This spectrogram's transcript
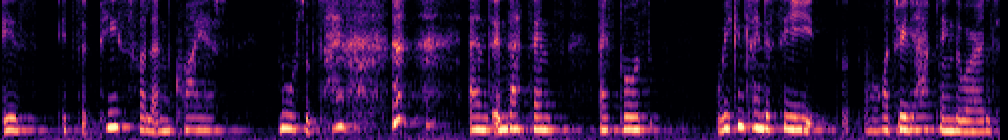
is it's a peaceful and quiet most of the time. and in that sense, I suppose we can kind of see what's really happening in the world.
